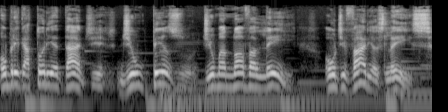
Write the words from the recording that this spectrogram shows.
obrigatoriedade, de um peso, de uma nova lei ou de várias leis.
